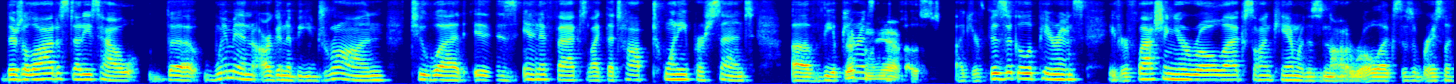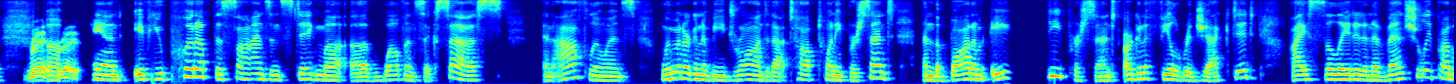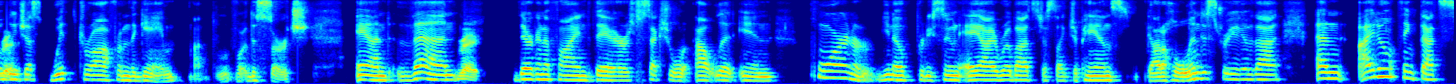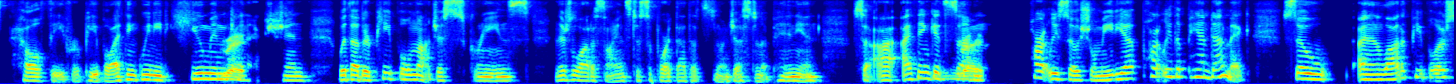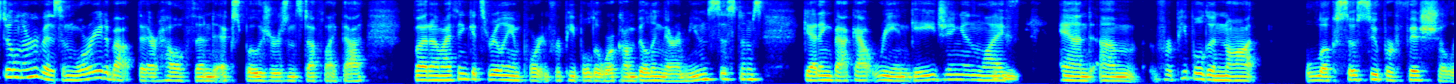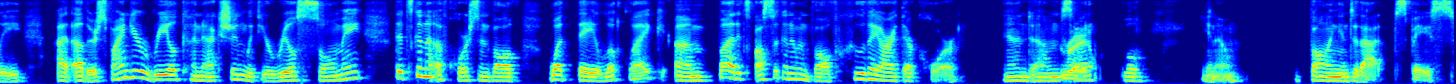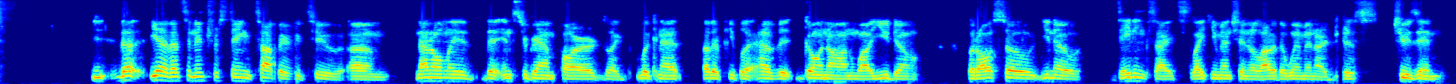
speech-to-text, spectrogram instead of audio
there's a lot of studies how the women are going to be drawn to what is in effect like the top 20% of the appearance yeah. post, like your physical appearance. If you're flashing your Rolex on camera, this is not a Rolex, this is a bracelet. Right, um, right. And if you put up the signs and stigma of wealth and success, and affluence, women are going to be drawn to that top 20%, and the bottom 80% are going to feel rejected, isolated, and eventually probably right. just withdraw from the game uh, for the search. And then right. they're going to find their sexual outlet in porn or you know pretty soon ai robots just like japan's got a whole industry of that. And i don't think that's healthy for people. I think we need human right. connection with other people not just screens. And there's a lot of science to support that. That's not just an opinion. So i, I think it's um, partly social media partly the pandemic. So and a lot of people are still nervous and worried about their health and exposures and stuff like that but um, I think it's really important for people to work on building their immune systems, getting back out, re engaging in life, mm-hmm. and um, for people to not look so superficially at others. Find your real connection with your real soulmate. That's going to, of course, involve what they look like, um, but it's also going to involve who they are at their core. And um, so right. I don't well, you know, falling into that space. That yeah, that's an interesting topic too. Um, not only the Instagram part, like looking at other people that have it going on while you don't, but also you know dating sites. Like you mentioned, a lot of the women are just choosing.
